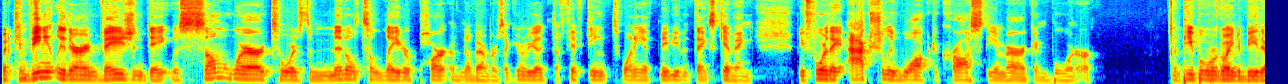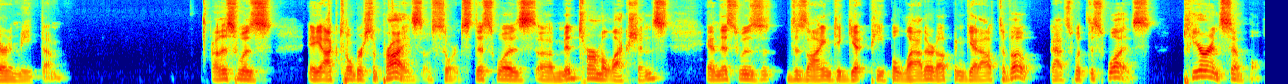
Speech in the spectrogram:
But conveniently, their invasion date was somewhere towards the middle to later part of November. It's like going to be like the 15th, 20th, maybe even Thanksgiving, before they actually walked across the American border. And people were going to be there to meet them. Now, this was a October surprise of sorts. This was uh, midterm elections and this was designed to get people lathered up and get out to vote. That's what this was, pure and simple.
